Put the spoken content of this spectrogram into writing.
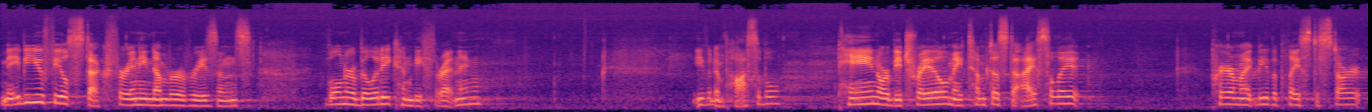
Maybe you feel stuck for any number of reasons. Vulnerability can be threatening, even impossible. Pain or betrayal may tempt us to isolate. Prayer might be the place to start.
